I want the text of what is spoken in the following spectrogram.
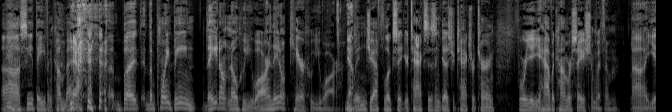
Uh, see if they even come back. Uh, but the point being, they don't know who you are and they don't care who you are. Yeah. When Jeff looks at your taxes and does your tax return for you, you have a conversation with him. Uh, you,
